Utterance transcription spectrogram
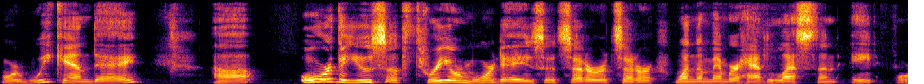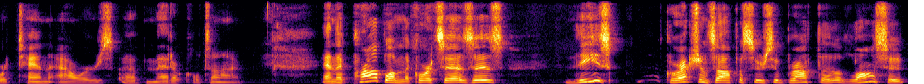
or weekend day, uh, or the use of three or more days, etc., etc., when the member had less than eight or 10 hours of medical time. And the problem, the court says, is these corrections officers who brought the lawsuit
